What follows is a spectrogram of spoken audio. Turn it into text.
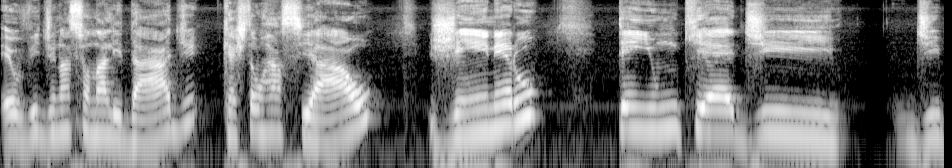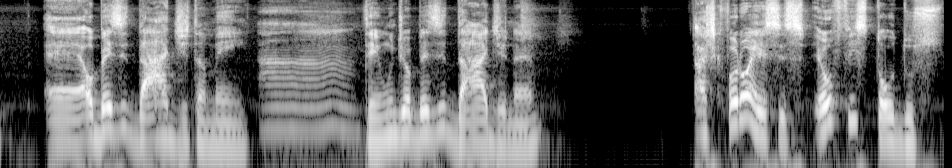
Eu vi de nacionalidade, questão racial, gênero. Tem um que é de. de é, obesidade também. Ah, Tem um de obesidade, né? Acho que foram esses. Eu fiz todos.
